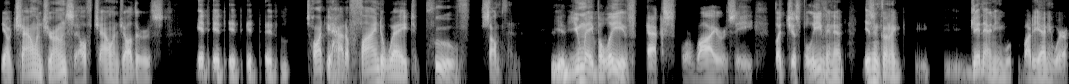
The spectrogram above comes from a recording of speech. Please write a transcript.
you know challenge your own self challenge others. It it it it, it taught you how to find a way to prove something. You, you may believe x or y or z but just believing it isn't going to get anybody anywhere.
